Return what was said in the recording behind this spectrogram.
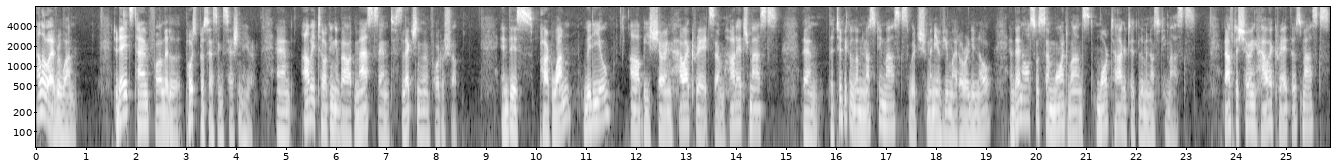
Hello everyone! Today it's time for a little post-processing session here and I'll be talking about masks and selections in Photoshop. In this part 1 video I'll be showing how I create some hard edge masks, then the typical luminosity masks which many of you might already know and then also some more advanced, more targeted luminosity masks. And after showing how I create those masks,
